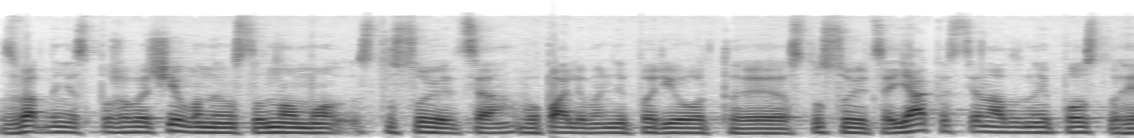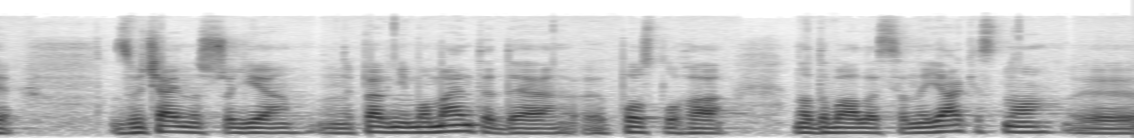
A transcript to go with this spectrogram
звернення споживачів вони в основному стосуються в опалювальний період, е, стосуються якості наданої послуги. Звичайно, що є певні моменти, де е, послуга надавалася неякісно, е,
